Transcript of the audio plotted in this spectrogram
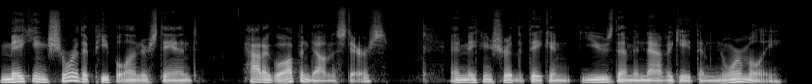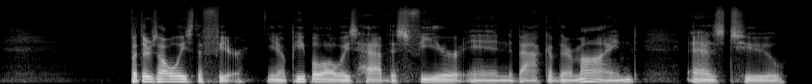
making sure that people understand how to go up and down the stairs and making sure that they can use them and navigate them normally. But there's always the fear. You know, people always have this fear in the back of their mind as to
